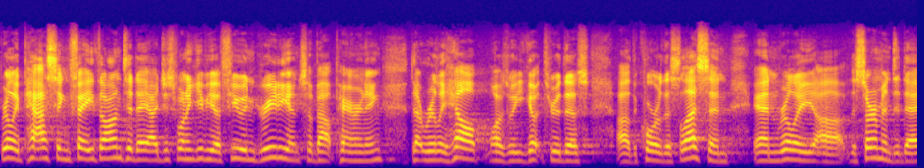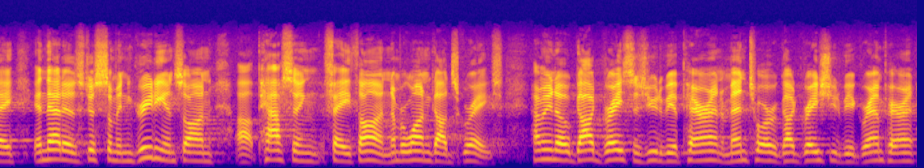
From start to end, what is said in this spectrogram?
really passing faith on today, I just want to give you a few ingredients about parenting that really help as we go through this, uh, the core of this lesson, and really uh, the sermon today. And that is just some ingredients on uh, passing faith on. Number one, God's grace. How many know God graces you to be a parent, a mentor? God graces you to be a grandparent,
